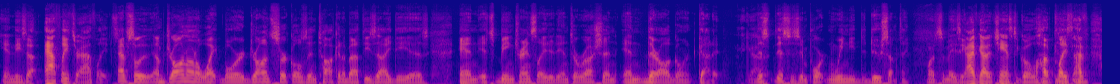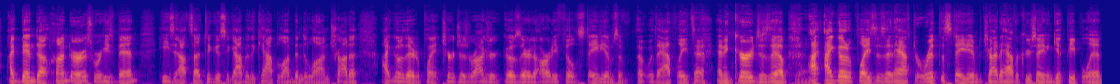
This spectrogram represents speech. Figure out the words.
in these uh, athletes or athletes. Absolutely, I'm drawing on a whiteboard, drawing circles, and talking about these ideas, and it's being translated into Russian, and they're all going, "Got it." This it. this is important. We need to do something. Well, it's amazing. I've got a chance to go a lot of places. I've I've been to Honduras where he's been. He's outside Tegucigalpa, the capital. I've been to La Entrada. I go there to plant churches. Roger goes there to already filled stadiums of, uh, with athletes and encourages them. Yeah. I, I, go to places that have to rent the stadium to try to have a crusade and get people in.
